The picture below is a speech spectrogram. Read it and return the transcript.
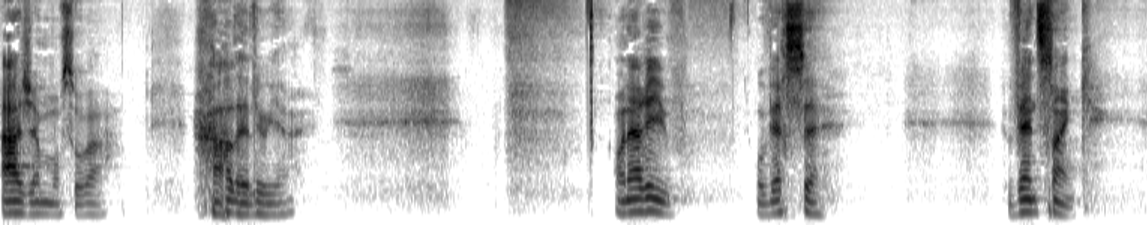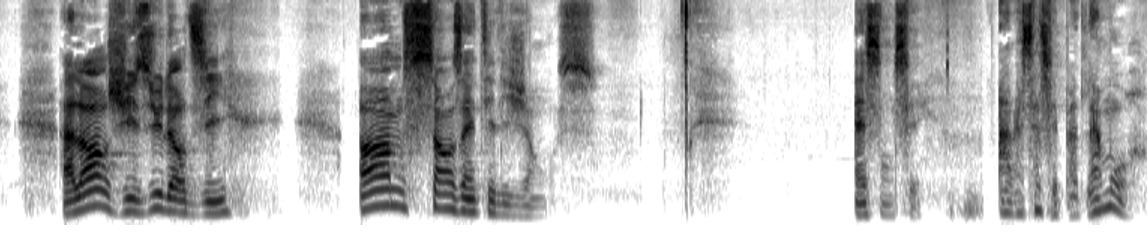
Ah, j'aime mon sauveur. Alléluia. On arrive au verset 25. Alors Jésus leur dit, Hommes sans intelligence, insensé. Ah, mais ça, c'est pas de l'amour.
